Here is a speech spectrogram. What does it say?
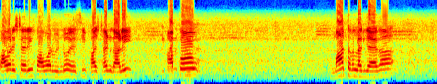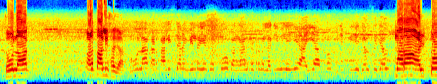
Power steering power window AC first hand गाड़ी। आपको मात्र लग जाएगा दो लाख अड़तालीस हज़ार। दो लाख अड़तालीस हज़ार में मिल रही है दोस्तों। बंगाल मोटर में लगी हुई है ये। आइए आप लोग विज़िट कीजिए जल्द से जल्द। हमारा अल्टो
